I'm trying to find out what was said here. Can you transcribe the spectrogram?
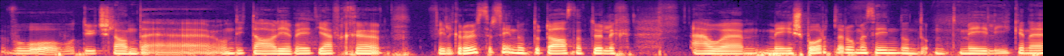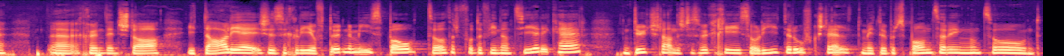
wo, wo Deutschland äh, und Italien beide einfach äh, viel größer sind und durch das natürlich auch ähm, mehr Sportler rum sind und, und mehr Ligen äh, können entstehen. Italien ist es ein bisschen auf dünnem Eis gebaut, oder, von der Finanzierung her. In Deutschland ist das wirklich solider aufgestellt, mit über Sponsoring und so und,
